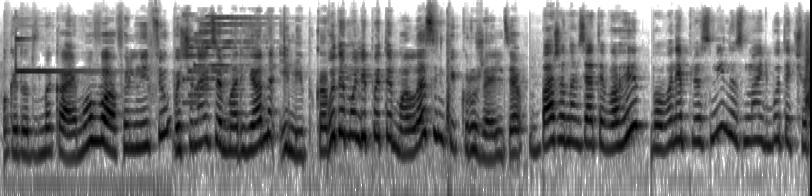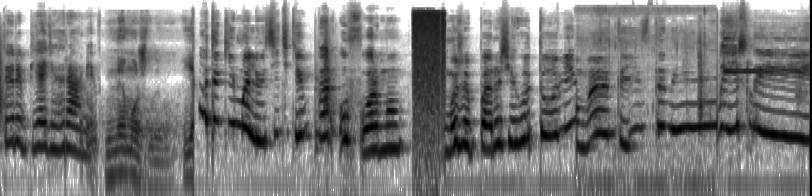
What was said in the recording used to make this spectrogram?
Поки тут вмикаємо вафельницю, починається мар'яна і ліпка. Будемо ліпити малесенькі кружельця. Бажано взяти ваги, бо вони плюс-мінус мають бути 4-5 грамів. Неможливо. Я малюсічки. Тепер у форму. Може, перші готові? Момент істини. Вийшли!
